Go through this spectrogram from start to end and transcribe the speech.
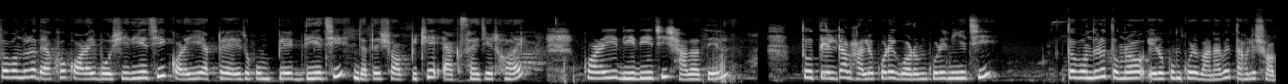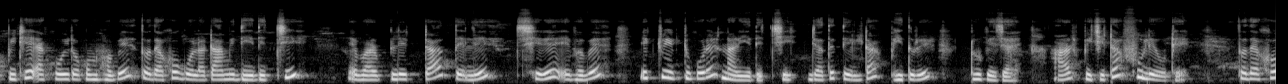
তো বন্ধুরা দেখো কড়াই বসিয়ে দিয়েছি, কড়াইয়ে একটা এরকম প্লেট দিয়েছি যাতে সব পিঠে এক সাইজের হয়। কড়াইয়ে দিয়ে দিয়েছি সাদা তেল। তো তেলটা ভালো করে গরম করে নিয়েছি। তো বন্ধুরা তোমরাও এরকম করে বানাবে, তাহলে সব পিঠে একই রকম হবে। তো দেখো গোলাটা আমি দিয়ে দিচ্ছি। এবার প্লেটটা তেলে ছেড়ে এভাবে একটু একটু করে নাড়িয়ে দিচ্ছি, যাতে তেলটা ভিতরে ঢুকে যায় আর পিঠেটা ফুলে ওঠে। তো দেখো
